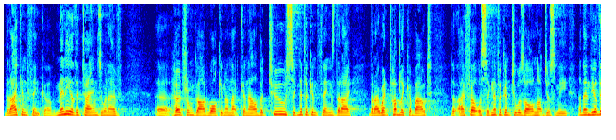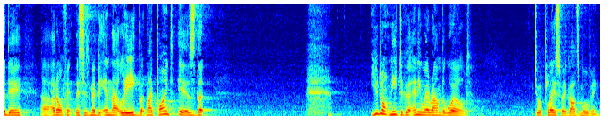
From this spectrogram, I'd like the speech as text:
that I can think of, many other times when I've uh, heard from God walking on that canal, but two significant things that I, that I went public about that I felt was significant to us all, not just me. And then the other day, uh, I don't think this is maybe in that league, but my point is that you don't need to go anywhere around the world to a place where God's moving.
